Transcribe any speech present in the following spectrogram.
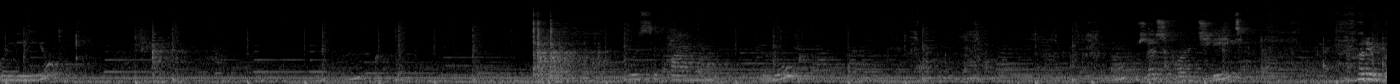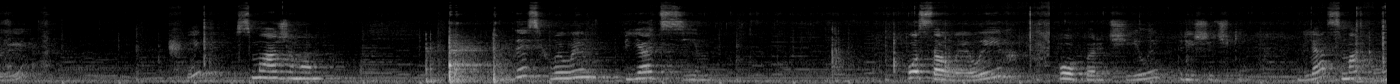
олію. Висипаємо лук. Ну, вже шкварчить. Гриби і смажимо десь хвилин 5-7. Посолили їх, поперчили трішечки для смаку.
